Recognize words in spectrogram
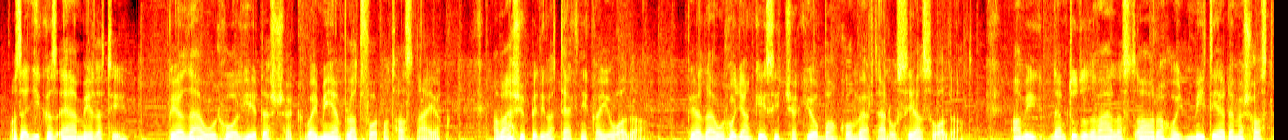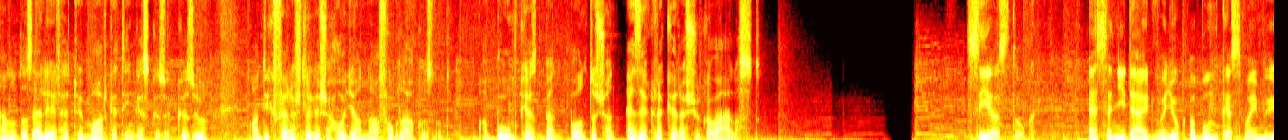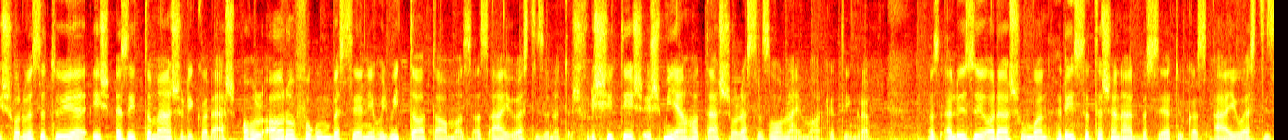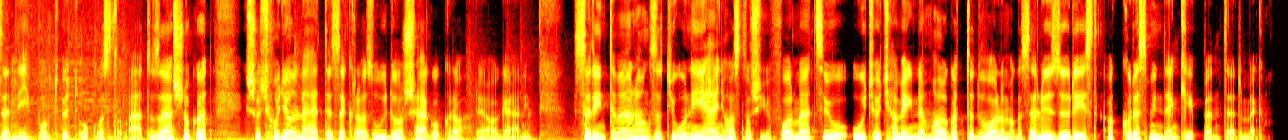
Az egyik az elméleti, például hol hirdessek, vagy milyen platformot használjak. A másik pedig a technikai oldal, például hogyan készítsek jobban konvertáló sales oldalt. Amíg nem tudod a választ arra, hogy mit érdemes használnod az elérhető marketing eszközök közül, addig felesleges a hogyannal foglalkoznod. A Boomcastben pontosan ezekre keressük a választ. Sziasztok! Eszenyi Dávid vagyok, a Boomcast mai műsorvezetője, és ez itt a második adás, ahol arról fogunk beszélni, hogy mit tartalmaz az iOS 15-ös frissítés, és milyen hatással lesz az online marketingre. Az előző adásunkban részletesen átbeszéltük az iOS 14.5 okozta változásokat, és hogy hogyan lehet ezekre az újdonságokra reagálni. Szerintem elhangzott jó néhány hasznos információ, úgyhogy ha még nem hallgattad volna meg az előző részt, akkor ezt mindenképpen tedd meg.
